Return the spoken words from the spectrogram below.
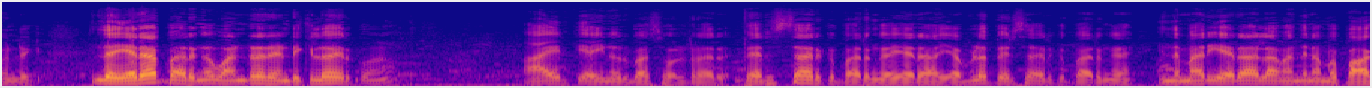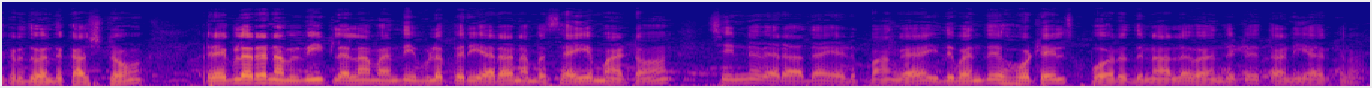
ஒன்றரை இந்த எறா பாருங்க ஒன்றரை ரெண்டு கிலோ இருக்கும். ஆயிரத்தி ஐநூறுரூபா சொல்கிறாரு பெருசாக இருக்குது பாருங்கள் எறா எவ்வளோ பெருசாக இருக்குது பாருங்கள் இந்த மாதிரி எறாலாம் வந்து நம்ம பார்க்குறது வந்து கஷ்டம். ரெகுலராக நம்ம வீட்டிலலாம் வந்து இவ்வளோ பெரிய எறா நம்ம செய்ய மாட்டோம். சின்ன வெறா தான் எடுப்பாங்க. இது வந்து ஹோட்டல்ஸ்க்கு போகிறதுனால வந்துட்டு தனியாக இருக்கிறோம்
